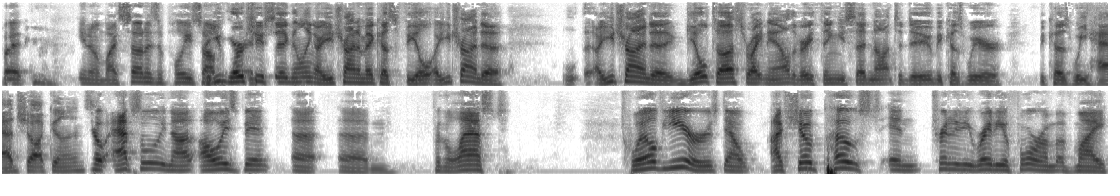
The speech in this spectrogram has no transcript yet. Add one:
but you know, my son is a police officer. Are you virtue signaling? Are you trying to make us feel? Are you trying to? Are you trying to guilt us right now? The very thing you said not to do because we're because we had shotguns. No, absolutely not. Always been uh, um, for the last twelve years now. I've showed posts in Trinity Radio Forum of my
